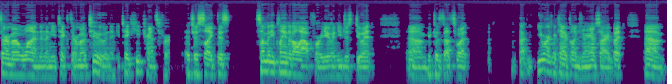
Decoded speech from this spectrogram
thermo one and then you take thermo two and then you take heat transfer. It's just like this somebody planned it all out for you and you just do it um, because that's what uh, you weren't mechanical engineering. I'm sorry, but um,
